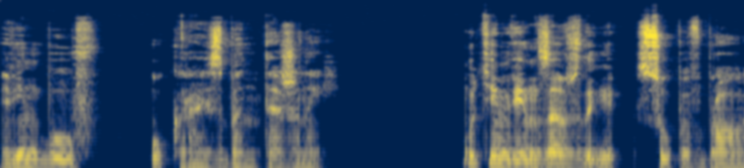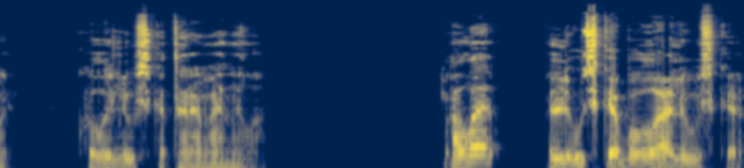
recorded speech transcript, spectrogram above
Він був украй збентежений. Утім, він завжди супив брови, коли Люська теревенила. Але Люська була Люська.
